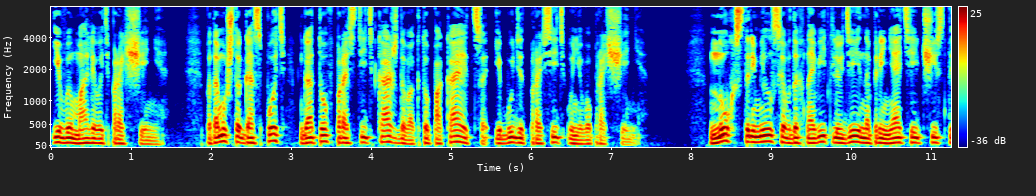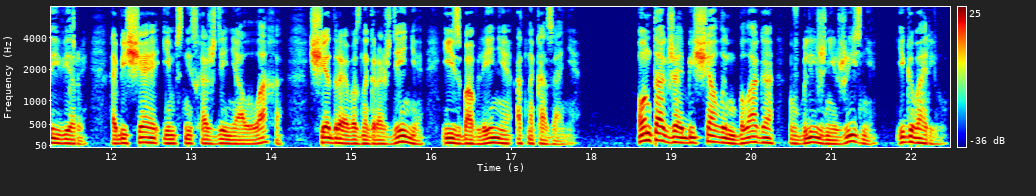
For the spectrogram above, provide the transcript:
и вымаливать прощение, потому что Господь готов простить каждого, кто покается и будет просить у него прощения. Нух стремился вдохновить людей на принятие чистой веры, обещая им снисхождение Аллаха, щедрое вознаграждение и избавление от наказания. Он также обещал им благо в ближней жизни и говорил.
